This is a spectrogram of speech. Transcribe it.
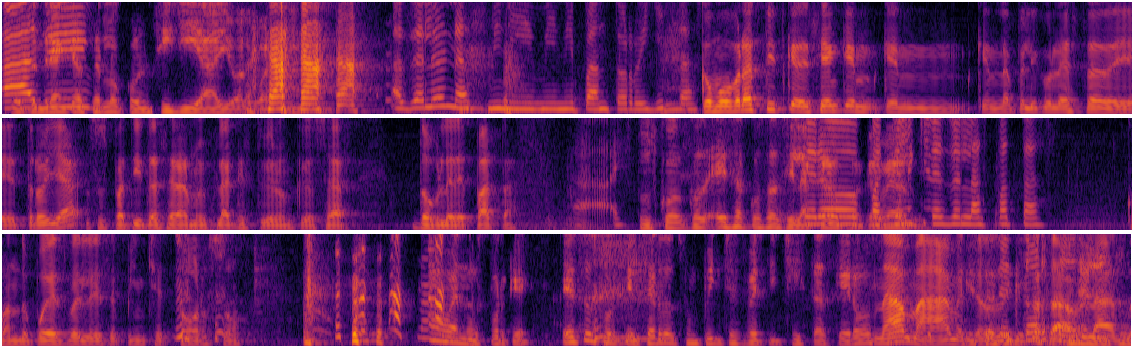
Ah, o tendrían que hacerlo con CGI o algo así. Hacerle unas mini, mini pantorrillitas. Como Brad Pitt que decían que en, que, en, que en la película esta de Troya sus patitas eran muy flacas y tuvieron que usar doble de patas. Ay, Pues co- co- esa cosa sí la creo. pero ¿para qué le quieres ver las patas? Cuando puedes verle ese pinche torso No, bueno, es porque. Eso es porque el cerdo es un pinche fetichista asqueroso. No mames, Eso ¿de qué estás hablando?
